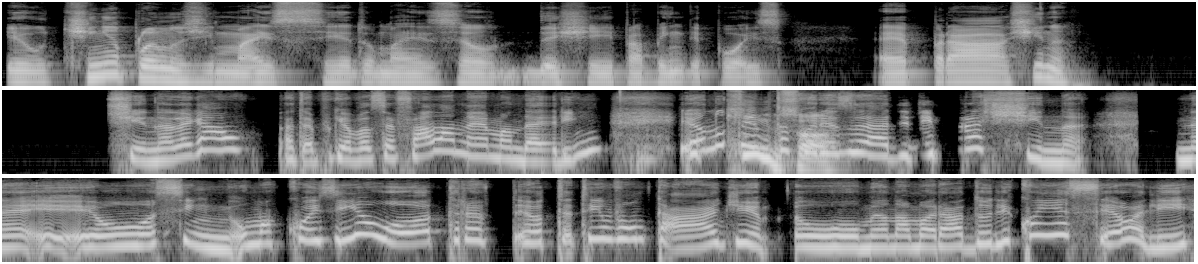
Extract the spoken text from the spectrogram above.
Eu tinha planos de ir mais cedo, mas eu deixei pra bem depois. É pra China. China é legal. Até porque você fala, né, mandarim. Eu não tenho muita só. curiosidade de ir pra China. Né, eu, assim, uma coisinha ou outra, eu até tenho vontade. O meu namorado, ele conheceu ali.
